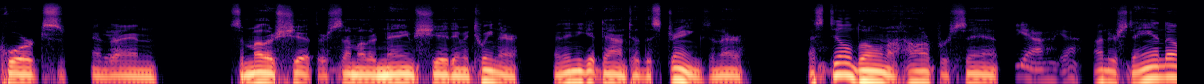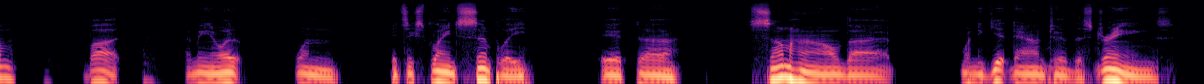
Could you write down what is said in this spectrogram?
quarks, and Yeah. then some other shit. There's some other name shit in between there. And then you get down to the strings, and they're, I still don't a 100% Yeah. Yeah. understand them. But, I mean, what when it's explained simply, it uh, somehow that when you get down to the strings,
